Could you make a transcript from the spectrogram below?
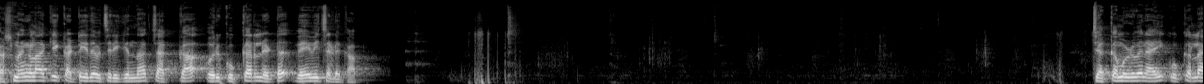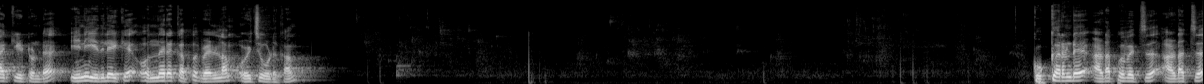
കഷ്ണങ്ങളാക്കി കട്ട് ചെയ്ത് വെച്ചിരിക്കുന്ന ചക്ക ഒരു കുക്കറിലിട്ട് വേവിച്ചെടുക്കാം. ചക്ക മുഴുവനായി കുക്കറിലാക്കിയിട്ടുണ്ട്. ഇനി ഇതിലേക്ക് ഒന്നര കപ്പ് വെള്ളം ഒഴിച്ചു കൊടുക്കാം. കുക്കറിന്റെ അടപ്പ് വെച്ച് അടച്ച്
